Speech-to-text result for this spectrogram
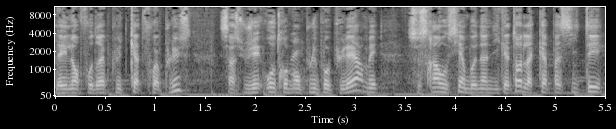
Là, il en faudrait plus de 4 fois plus. C'est un sujet autrement plus populaire, mais ce sera aussi un bon indicateur de la capacité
